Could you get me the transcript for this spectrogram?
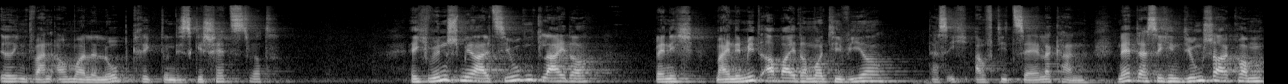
irgendwann auch mal ein Lob kriegt und es geschätzt wird. Ich wünsche mir als Jugendleiter, wenn ich meine Mitarbeiter motiviere, dass ich auf die zählen kann. Nicht, dass ich in die Jungschar komme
